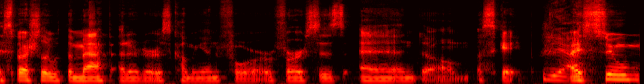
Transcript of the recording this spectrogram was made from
especially with the map editors coming in for versus and um, escape. Yeah. I assume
